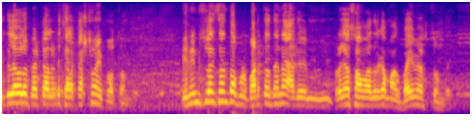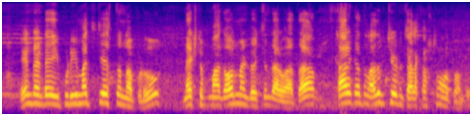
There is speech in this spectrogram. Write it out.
ఇది లెవెల్లో పెట్టాలంటే చాలా కష్టమైపోతుంది. దీని ఇన్ఫ్లుయెన్స్ అంతా అప్పుడు పడుతుందని అది ప్రజాస్వామ్యవాదులుగా మాకు భయం వేస్తుంది. ఏంటంటే ఇప్పుడు ఈ మధ్య చేస్తున్నప్పుడు నెక్స్ట్ మా గవర్నమెంట్ వచ్చిన తర్వాత కార్యకర్తలను అదుపు చేయడం చాలా కష్టం అవుతుంది.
